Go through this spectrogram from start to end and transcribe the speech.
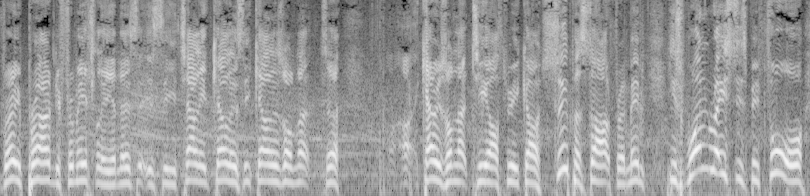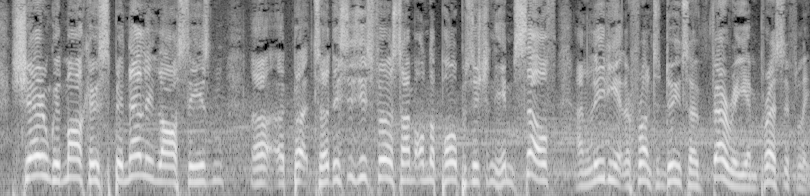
very proudly from Italy, and there's is the Italian colours he colours on that. Uh, uh, carries on that TR3 car. Super start from him. He's won races before, sharing with Marco Spinelli last season, uh, uh but uh, this is his first time on the pole position himself and leading at the front and doing so very impressively.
